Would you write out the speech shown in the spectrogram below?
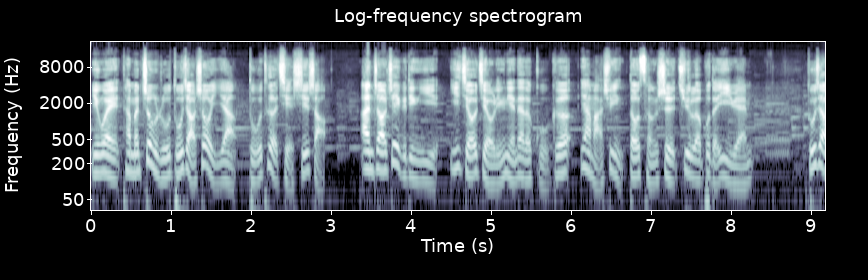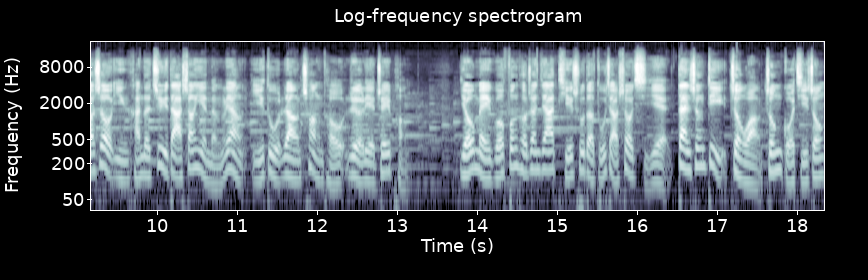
因为它们正如独角兽一样独特且稀少。按照这个定义，一九九零年代的谷歌、亚马逊都曾是俱乐部的一员。独角兽隐含的巨大商业能量一度让创投热烈追捧。由美国风投专家提出的独角兽企业诞生地正往中国集中，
